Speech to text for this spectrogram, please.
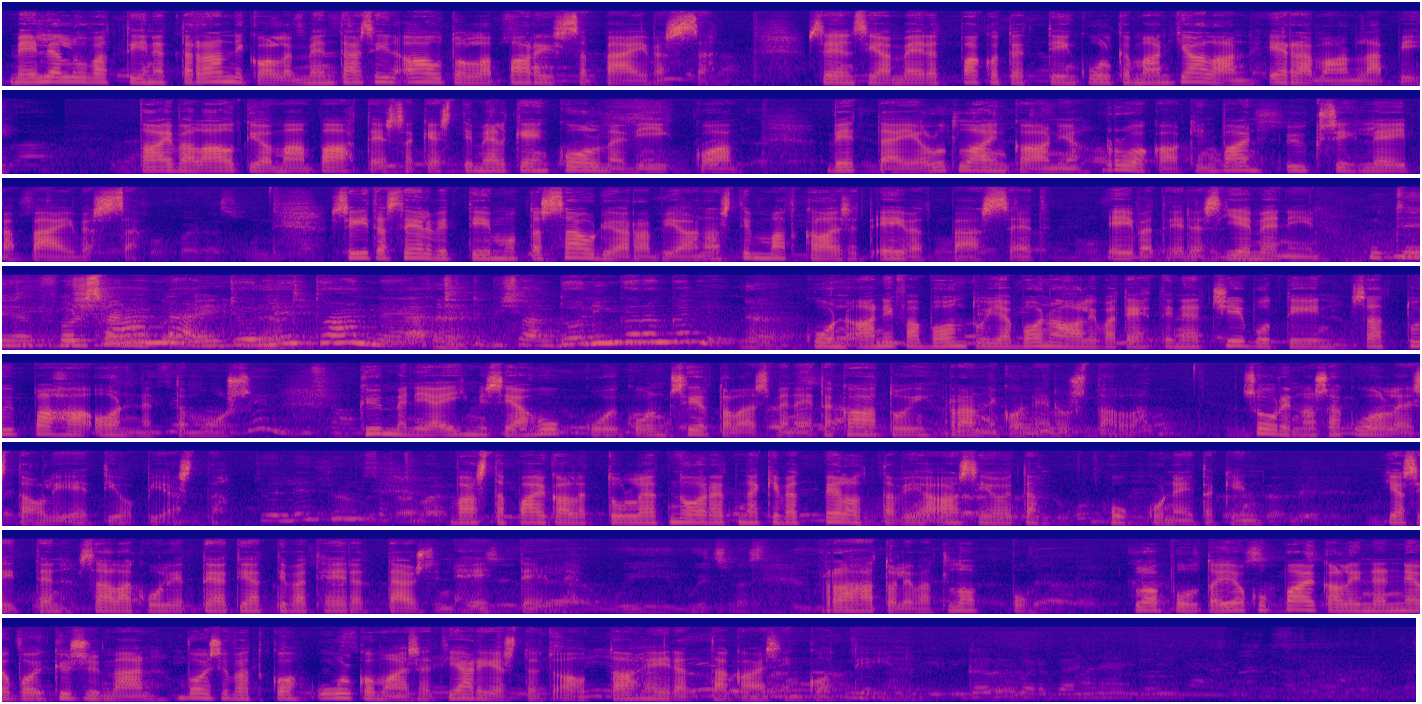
Meille luvattiin, että rannikolle mentäisiin autolla parissa päivässä. Sen sijaan meidät pakotettiin kulkemaan jalan erämaan läpi Taival autiomaan pahteessa kesti melkein kolme viikkoa. Vettä ei ollut lainkaan ja ruokaakin vain yksi leipä päivässä. Siitä selvittiin, mutta Saudi-Arabiaan asti matkalaiset eivät päässeet, eivät edes Jemeniin. Kun Anifa Bontu ja Bona olivat ehtineet Djiboutiin, sattui paha onnettomuus. Kymmeniä ihmisiä hukkui, kun siirtolaisveneitä kaatui rannikon edustalla. Suurin osa kuolleista oli Etiopiasta. Vasta paikalle tulleet nuoret näkivät pelottavia asioita, hukkuneitakin, ja sitten salakuljettajat jättivät heidät täysin heitteille. Rahat olivat loppu. Lopulta joku paikallinen neuvoi kysymään, voisivatko ulkomaiset järjestöt auttaa heidät takaisin kotiin.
